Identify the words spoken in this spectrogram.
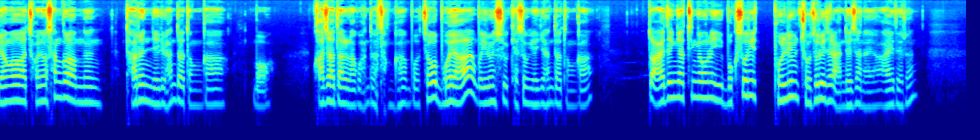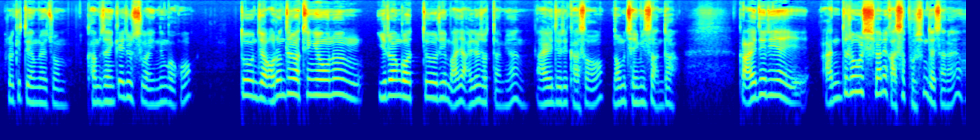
영화와 전혀 상관없는 다른 얘기를 한다던가 뭐 과자 달라고 한다던가 뭐 저거 뭐야 뭐 이런 식으로 계속 얘기한다던가 또 아이들 같은 경우는 이 목소리 볼륨 조절이 잘 안 되잖아요 아이들은 그렇기 때문에 좀 감성이 깨질 수가 있는 거고 또 이제 어른들 같은 경우는 이런 것들이 많이 알려졌다면 아이들이 가서 너무 재밌어 한다. 그 아이들이 안 들어올 시간에 가서 보시면 되잖아요.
